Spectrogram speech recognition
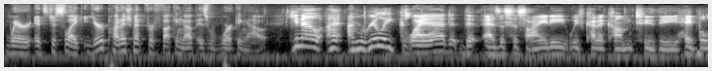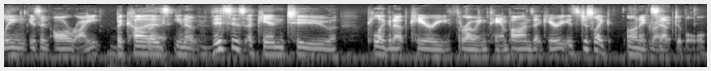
where it's just like, your punishment for fucking up is working out. You know, I, I'm really glad that as a society we've kind of come to the hey, bullying isn't all right because Right. you know this is akin to plug it up Carrie throwing tampons at Carrie. It's just like unacceptable.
